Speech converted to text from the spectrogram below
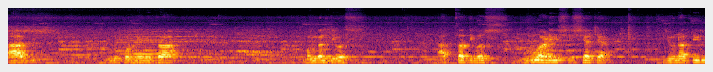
आज गुरुपौर्णिमेचा मंगल दिवस आजचा दिवस गुरु आणि शिष्याच्या जीवनातील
